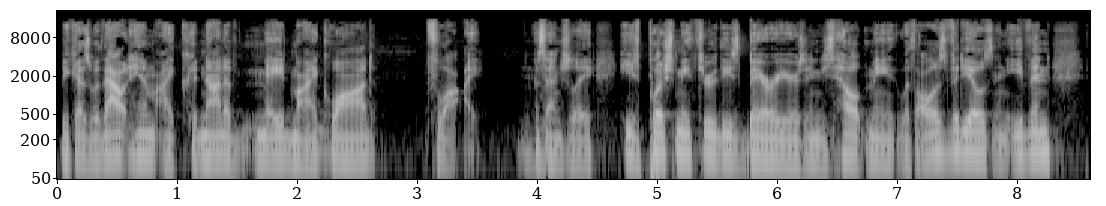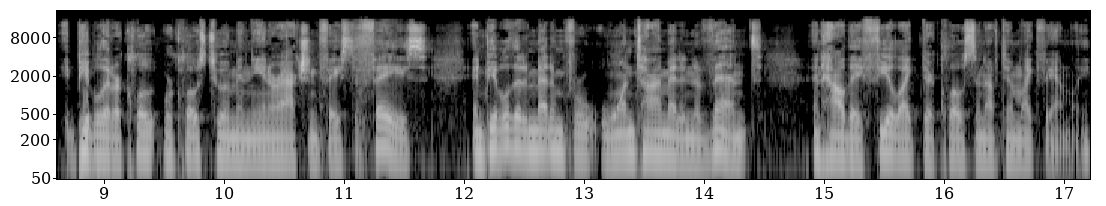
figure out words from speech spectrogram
because without him, I could not have made my quad fly." Essentially, he's pushed me through these barriers and he's helped me with all his videos and even people that are close were close to him in the interaction face to face and people that have met him for one time at an event and how they feel like they're close enough to him like family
